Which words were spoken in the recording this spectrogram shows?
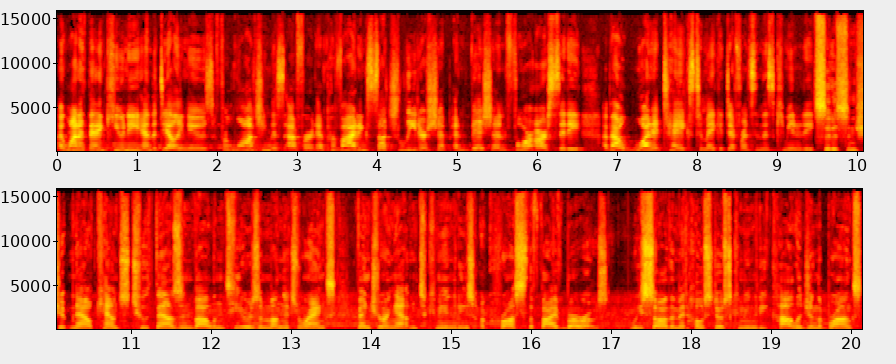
I want to thank CUNY and the Daily News for launching this effort and providing such leadership and vision for our city about what it takes to make a difference in this community. Citizenship now counts 2,000 volunteers among its ranks, venturing out into communities across the five boroughs. We saw them at Hostos Community College in the Bronx,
